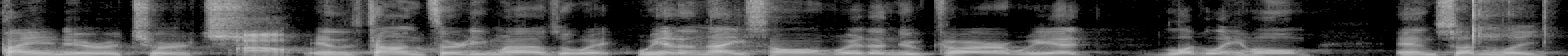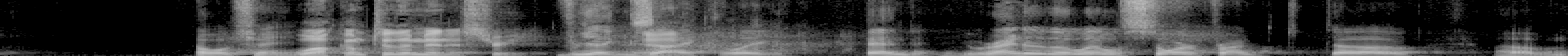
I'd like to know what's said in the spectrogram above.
pioneer a church Wow. in a town 30 miles away. We had a nice home, we had a new car, we had lovely home, and suddenly all changed. Welcome to the ministry. Yeah, Exactly. And he rented a little storefront uh, um,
